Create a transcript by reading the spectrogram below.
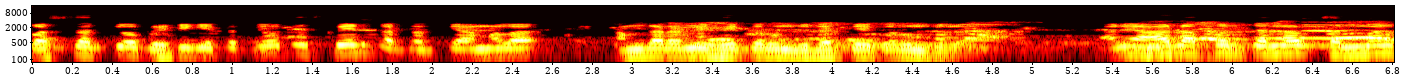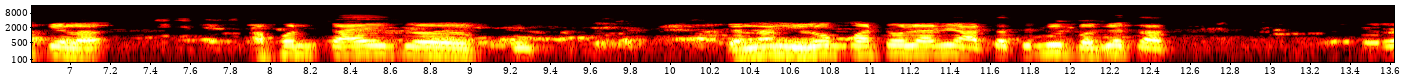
बसतात किंवा भेटी घेतात तेव्हा ते स्पेड करतात की आम्हाला आमदारांनी हे करून दिलं ते करून दिलं. आणि आज आपण त्यांना सन्मान केला. आपण काय त्यांना निरोप पाठवला आणि आता तुम्ही बघत आहात तर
